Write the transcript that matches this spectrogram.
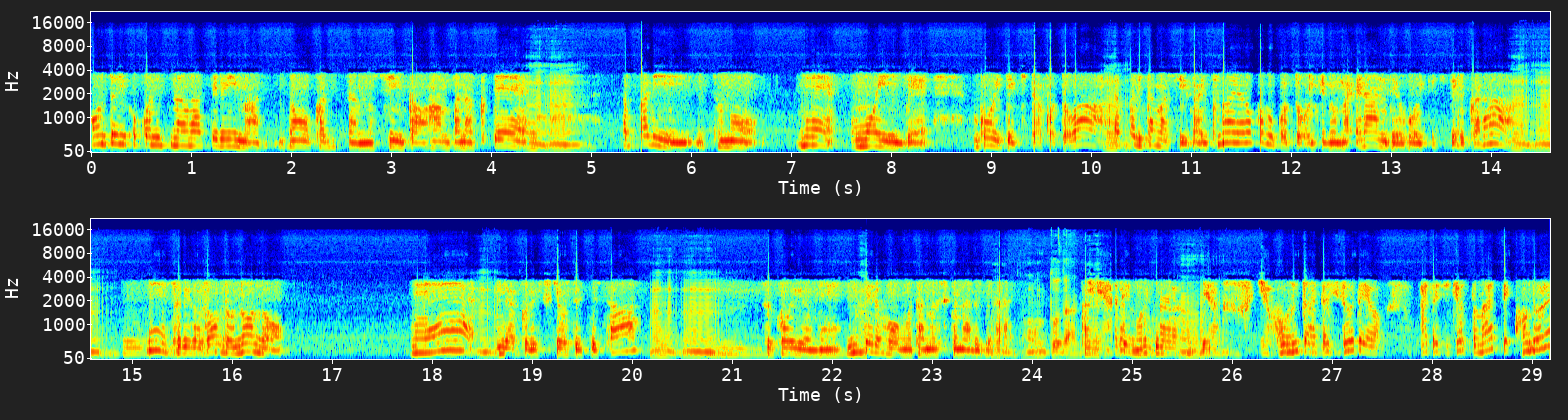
本当にここにつながってる今のカズちゃんの進化は半端なくて、うんうん。やっぱりそのね思いで動いてきたことは、うん。やっぱり魂が一番喜ぶことを自分が選んで動いてきてるから、うんうんねそれがどんどんどんどんねうん。ミラクル引き寄せてさうんうん。すごいよね。見てる方も楽しくなるぐらい。本当だいねやでもさ、うん。いやいや本当私そうだよ。私ちょっと待ってこのラ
